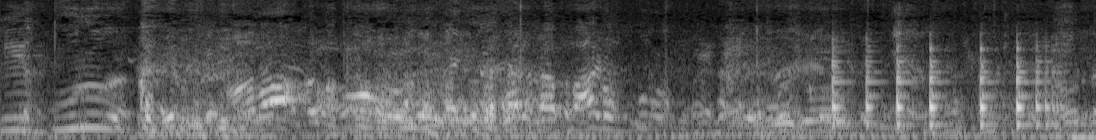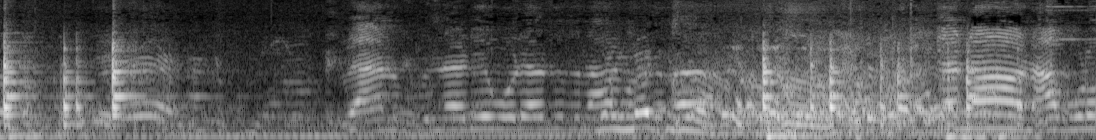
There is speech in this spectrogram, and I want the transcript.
நீ குரு. பாடு குரு. வேன் பின்னாடியே ஓடாதது நான் கூட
